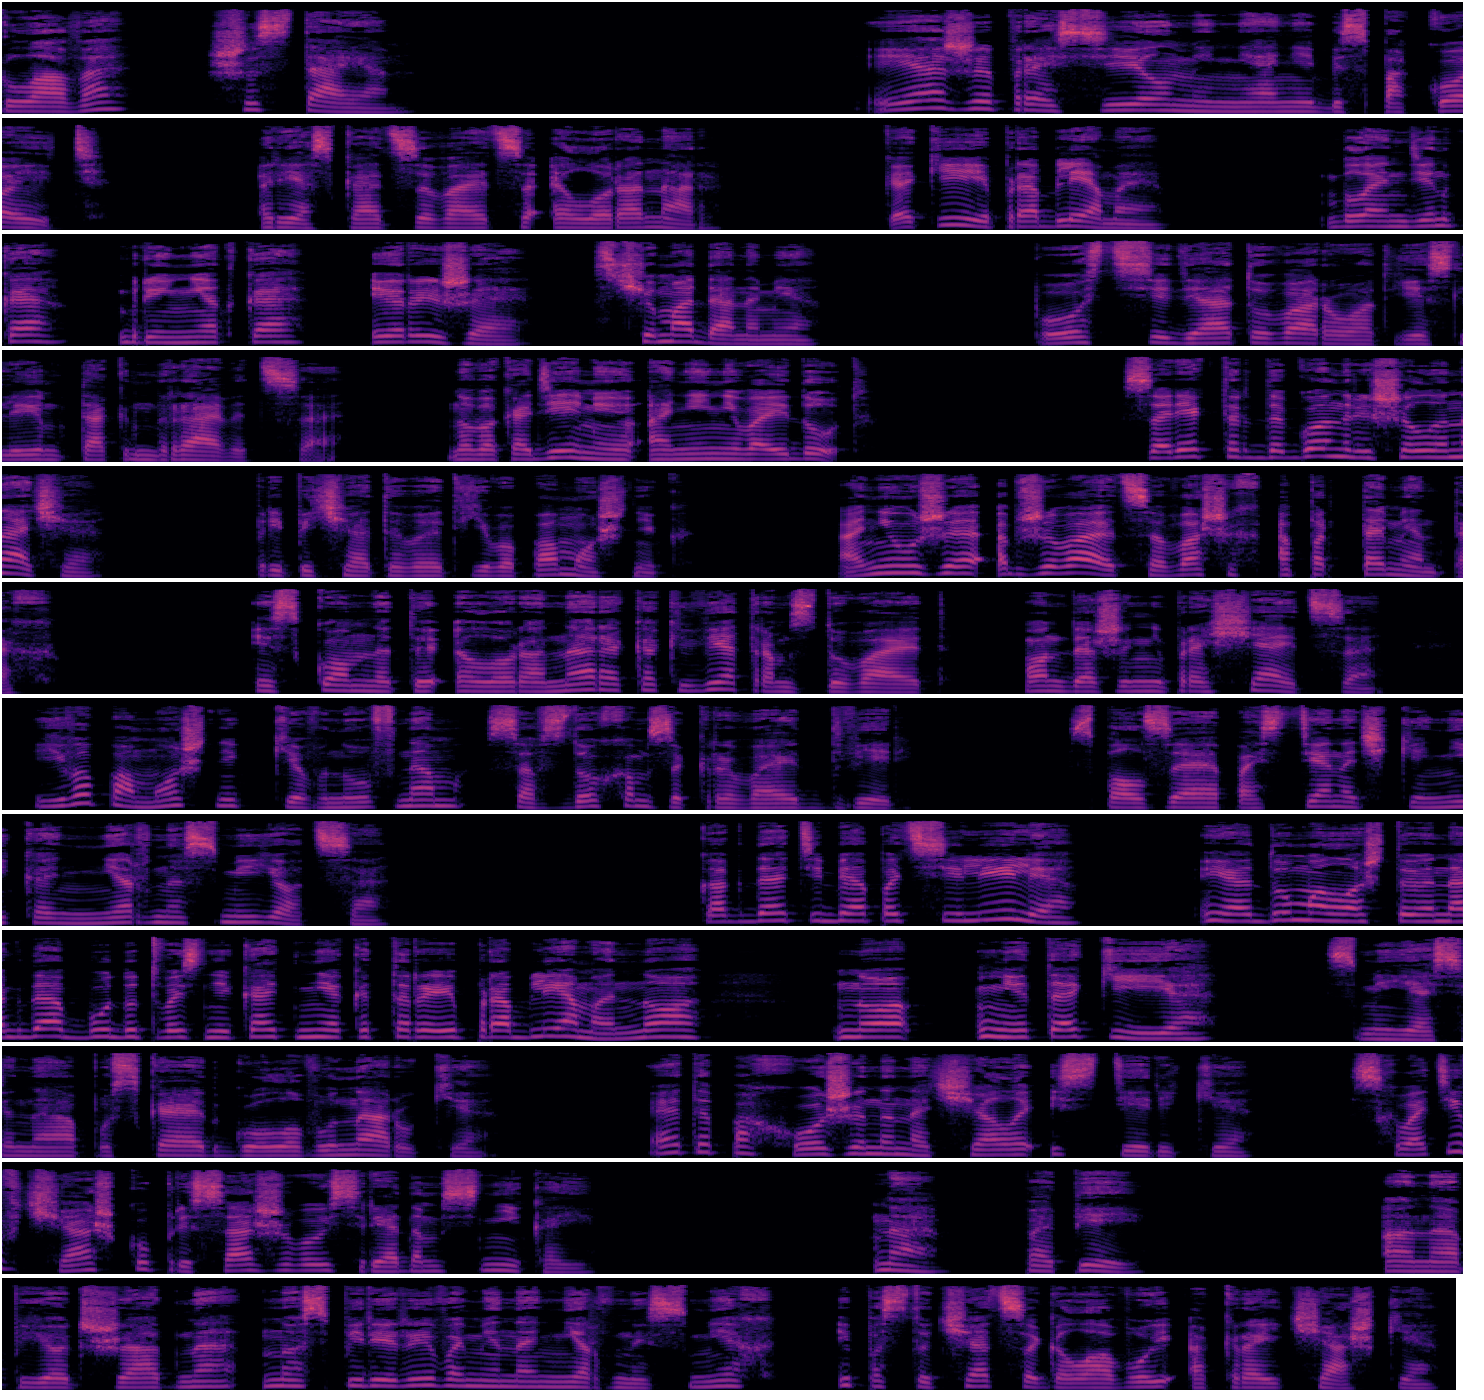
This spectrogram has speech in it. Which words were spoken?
Глава шестая. «Я же просил меня не беспокоить», — резко отзывается Элоранар. «Какие проблемы? Блондинка, брюнетка и рыжая, с чемоданами. Пусть сидят у ворот, если им так нравится, но в академию они не войдут». Соректор Дегон решил иначе, — припечатывает его помощник. «Они уже обживаются в ваших апартаментах». Из комнаты Элоранара как ветром сдувает. Он даже не прощается. Его помощник, кивнув нам, со вздохом закрывает дверь. Сползая по стеночке, Ника нервно смеется. «Когда тебя подселили, я думала, что иногда будут возникать некоторые проблемы, но... но не такие». Смеясь, она опускает голову на руки. Это похоже на начало истерики. Схватив чашку, присаживаюсь рядом с Никой. «На, попей». Она пьет жадно, но с перерывами на нервный смех и постучаться головой о край чашки.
